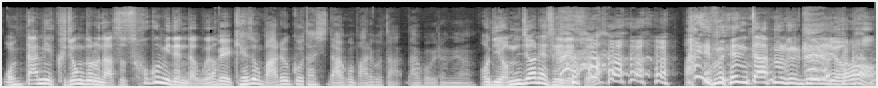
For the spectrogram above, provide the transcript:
원, 땀이 그 정도로 나서 소금이 된다고요? 네 계속 마르고 다시 나고 마르고 나, 나고 이러면 어디 염전에서 이랬어요? 아니, 웬 땀을 그렇게 흘려?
